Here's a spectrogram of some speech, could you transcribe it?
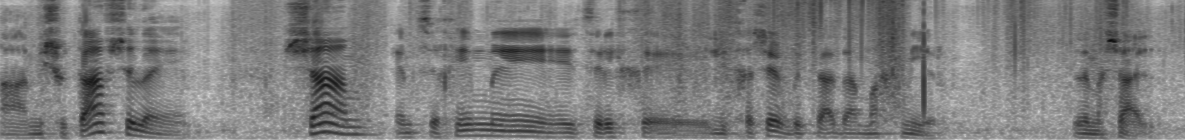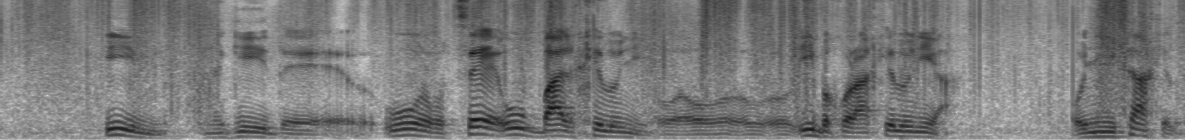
המשותף שלהם, שם הם צריכים, אה, צריך אה, להתחשב בצד המחמיר. למשל, אם נגיד אה, הוא רוצה, הוא בעל חילוני, או, או, או היא בחורה חילוניה, או נהייתה חילוניה,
